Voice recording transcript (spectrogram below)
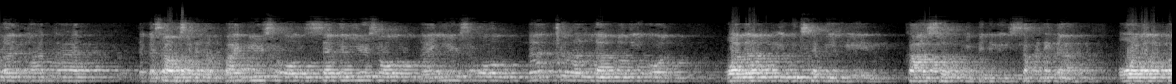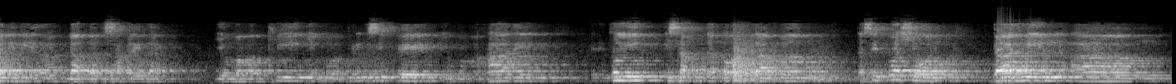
blood, lahat-lahat, nag-asawa sila ng 5 years old, 7 years old, 9 years old, natural lamang yun, walang ibig sabihin, kasong ibinigay sa kanila, o walang paninira laban sa kanila. Yung mga king, yung mga prinsipe, yung mga hari, ito'y isang natural lamang na sitwasyon dahil ang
